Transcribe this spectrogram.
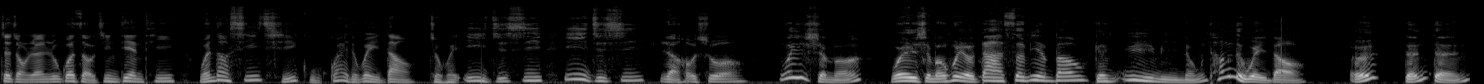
这种人如果走进电梯，闻到稀奇古怪的味道，就会一直吸，一直吸，然后说：“为什么？为什么会有大蒜面包跟玉米浓汤的味道？呃，等等，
